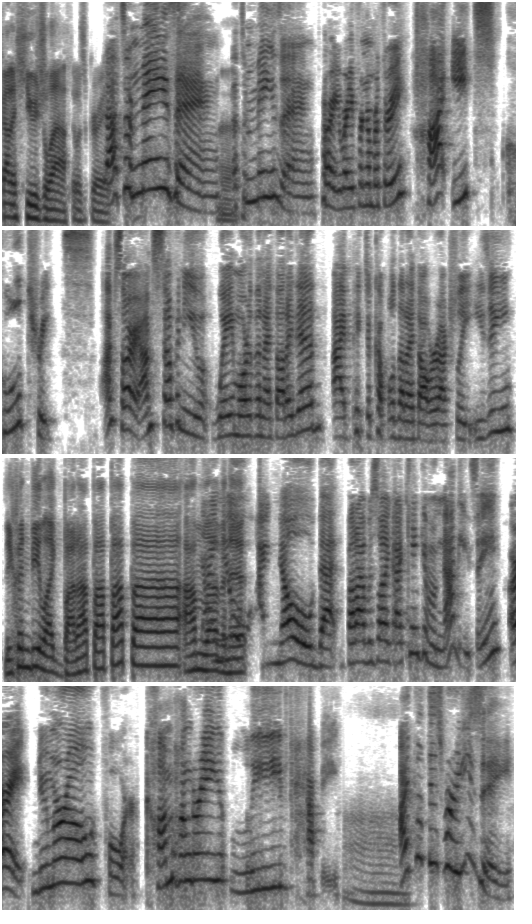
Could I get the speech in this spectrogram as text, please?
got a huge laugh. It was great. That's amazing. Uh. That's amazing. All right, you ready for number three? Hot eats, cool treats. I'm sorry, I'm stumping you way more than I thought I did. I picked a couple that I thought were actually easy. You couldn't be like ba da ba ba ba. I'm I loving know, it. I know that, but I was like, I can't give them that easy. All right, numero four. Come hungry, leave happy. Uh, I thought these were easy.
